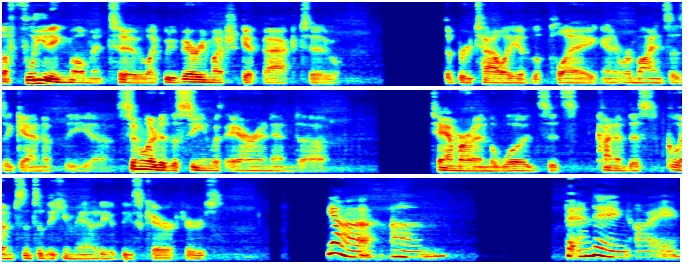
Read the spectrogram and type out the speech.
a fleeting moment too. Like we very much get back to the brutality of the play, and it reminds us again of the uh, similar to the scene with Aaron and uh, Tamora in the woods. It's kind of this glimpse into the humanity of these characters. Yeah. Um the ending I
